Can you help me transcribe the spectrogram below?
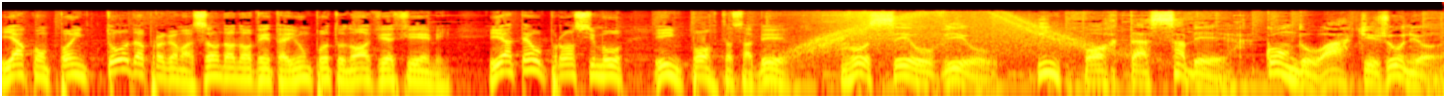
E acompanhe toda a programação da 91.9 FM. E até o próximo Importa Saber. Você ouviu Importa Saber com Duarte Júnior.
